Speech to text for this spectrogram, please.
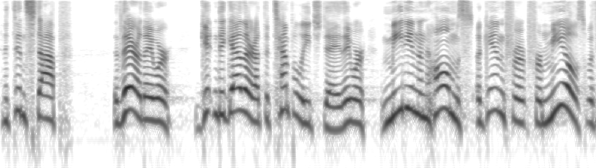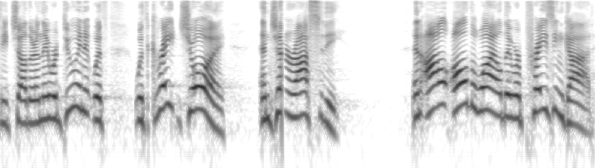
And it didn't stop there. They were getting together at the temple each day. They were meeting in homes, again, for, for meals with each other, and they were doing it with, with great joy and generosity. And all, all the while, they were praising God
